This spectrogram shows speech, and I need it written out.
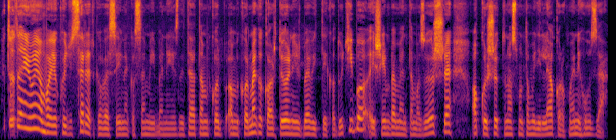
Hát tudod, én olyan vagyok, hogy szeretek a veszélynek a szemébe nézni. Tehát amikor, amikor meg akart ölni, és bevitték a dutyiba, és én bementem az őrsre, akkor is rögtön azt mondtam, hogy én le akarok menni hozzá.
